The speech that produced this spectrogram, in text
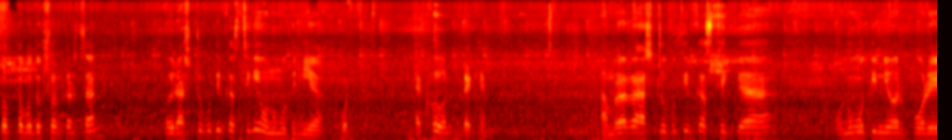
তত্ত্বাবধায়ক সরকার চান ওই রাষ্ট্রপতির কাছ থেকে অনুমতি নিয়ে করতে। এখন দেখেন, আমরা রাষ্ট্রপতির কাছ থেকে অনুমতি নেওয়ার পরে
